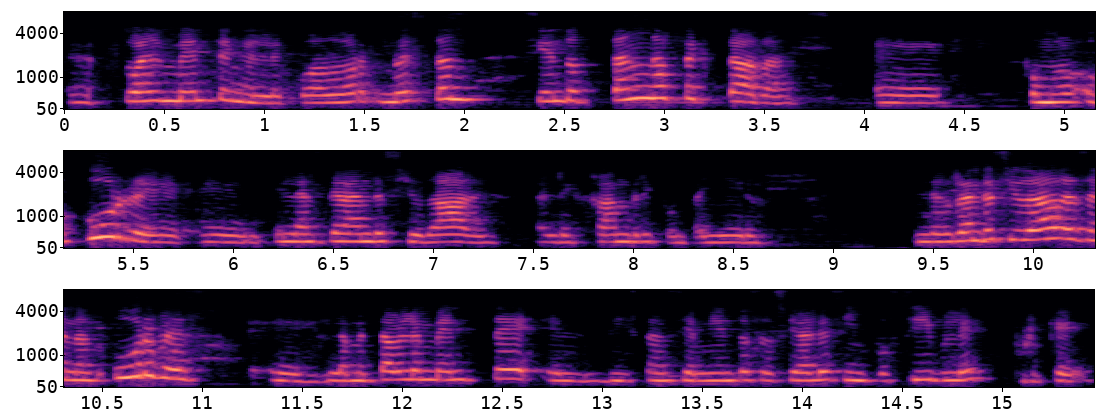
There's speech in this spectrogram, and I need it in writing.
actualmente en el Ecuador no están siendo tan afectadas eh, como ocurre en, las grandes ciudades, Alejandro y compañeros. En las grandes ciudades, en las urbes, eh, lamentablemente el distanciamiento social es imposible porque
